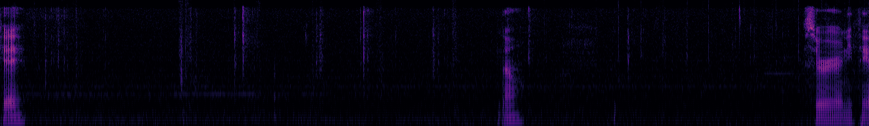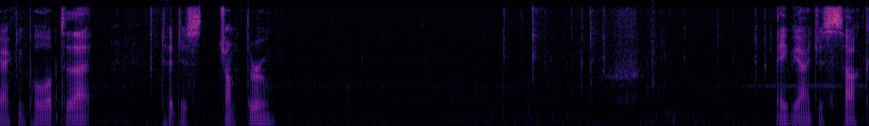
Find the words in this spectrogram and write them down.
Okay. No? Is there anything I can pull up to that? To just jump through? Maybe I just suck.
